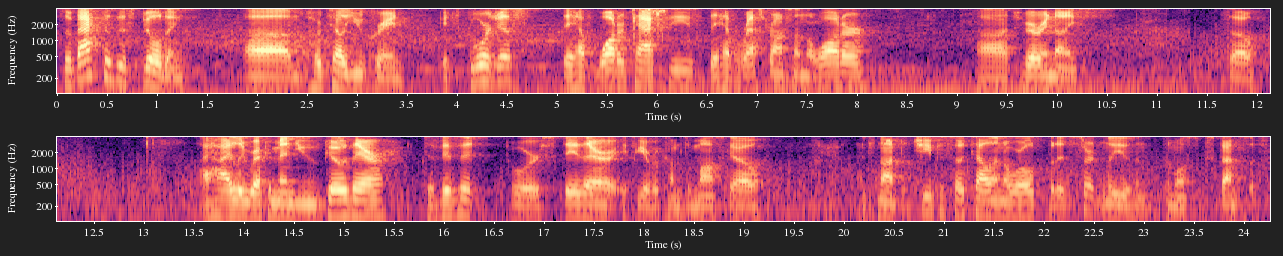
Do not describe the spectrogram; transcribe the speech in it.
So back to this building, um, Hotel Ukraine. It's gorgeous. They have water taxis. They have restaurants on the water. Uh, it's very nice. So I highly recommend you go there to visit or stay there if you ever come to Moscow. It's not the cheapest hotel in the world, but it certainly isn't the most expensive.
